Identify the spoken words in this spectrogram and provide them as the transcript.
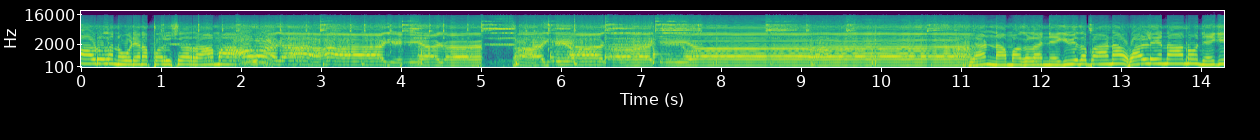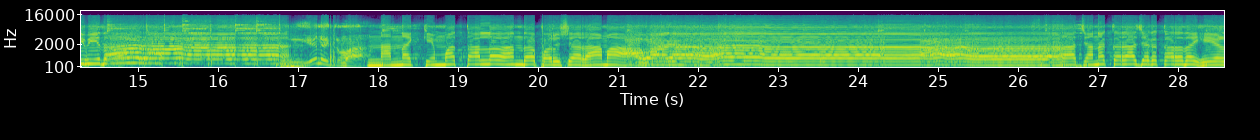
ಆಡುದ ನೋಡ್ಯಾನ ಪರುಷ ರಾಮ. ಹೆಣ್ಣ ಮಗಳ ನೆಗಿವಿದ ಬಾಣ ಹೊಳ್ಳಿ ನಾನು ನೆಗಿವಿದಾರ ಏನಾಯ್ತವ ನನ್ನ ಕಿಮ್ಮತ್ತಲ್ಲ ಅಂದ ಪರಶುರಾಮ ಆವಾಗ. ಜನಕರ ಜಗಕರದ ಹೇಳ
